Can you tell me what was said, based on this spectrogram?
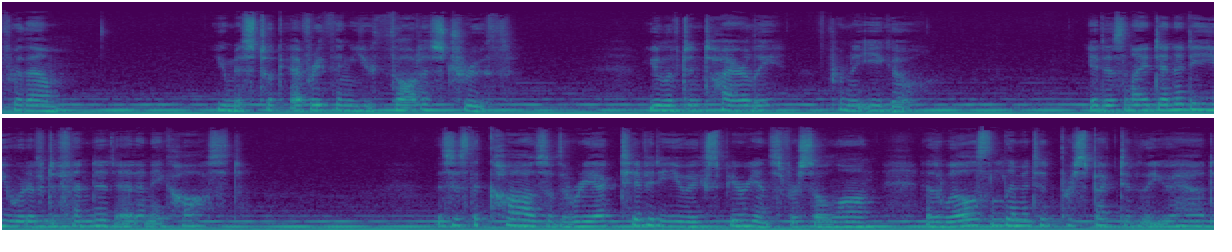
for them. You mistook everything you thought as truth. You lived entirely from the ego. It is an identity you would have defended at any cost. This is the cause of the reactivity you experienced for so long, as well as the limited perspective that you had.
